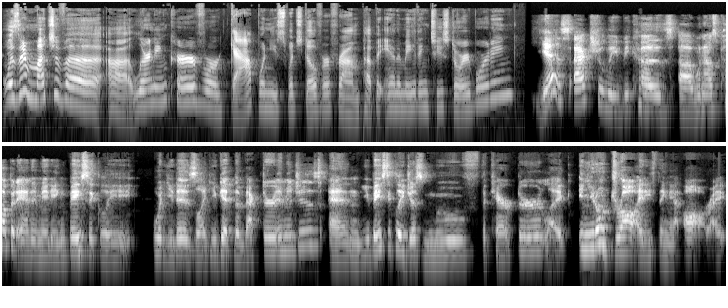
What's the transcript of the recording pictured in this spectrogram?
Was there much of a uh, learning curve or gap when you switched over from puppet animating to storyboarding? Yes, actually, because uh, when I was puppet animating, basically what it is like you get the vector images and you basically just move the character like and you don't draw anything at all right?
